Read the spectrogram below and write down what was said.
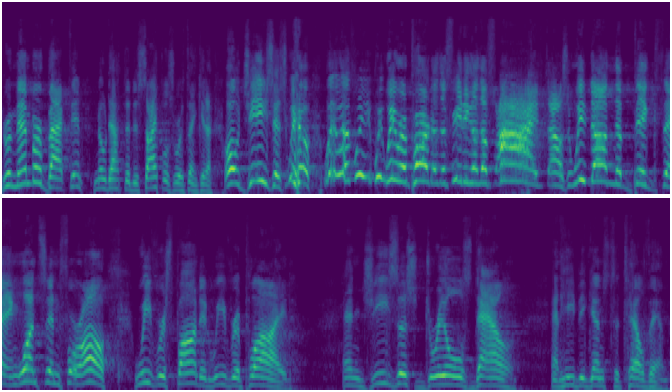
Remember back then, no doubt the disciples were thinking, oh, Jesus, we, we, we, we were part of the feeding of the 5,000. We've done the big thing once and for all. We've responded, we've replied. And Jesus drills down and he begins to tell them,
